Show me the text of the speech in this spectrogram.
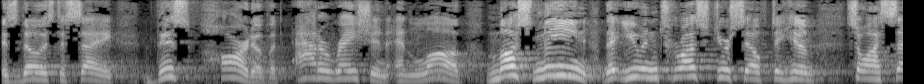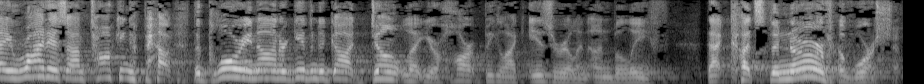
As though as to say, this heart of adoration and love must mean that you entrust yourself to Him. So I say, right as I'm talking about the glory and honor given to God, don't let your heart be like Israel in unbelief. That cuts the nerve of worship.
